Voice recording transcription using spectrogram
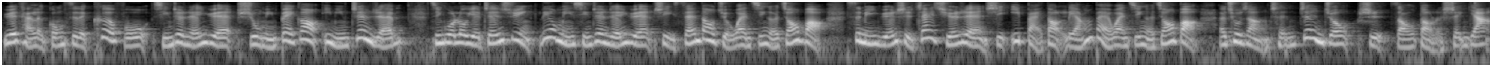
约谈了公司的客服、行政人员、十五名被告、一名证人。经过漏夜侦讯，六名行政人员是以三到九万金额交保，四名原始债权人是一百到两百万金额交保，而处长陈振中是遭到了声压。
